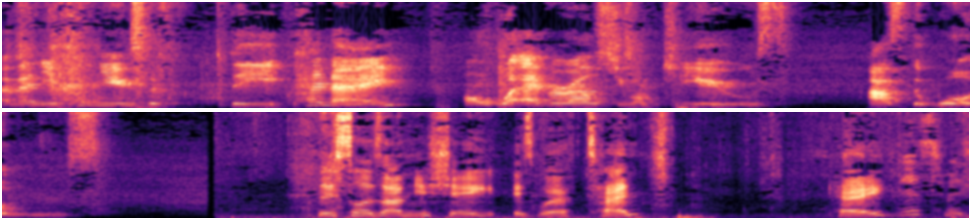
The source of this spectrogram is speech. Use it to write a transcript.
and then you can use the, the penne or whatever else you want to use as the ones. This lasagna sheet is worth 10. Okay, This was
